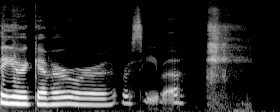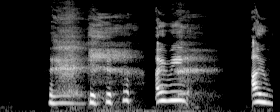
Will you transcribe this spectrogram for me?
Are you a giver or a receiver? I mean, I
